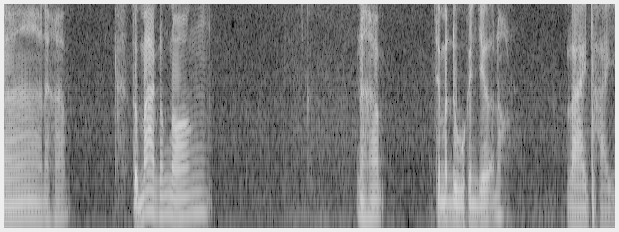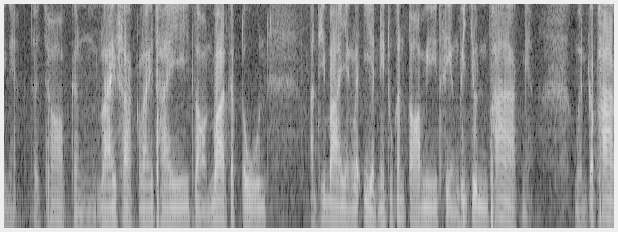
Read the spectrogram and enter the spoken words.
มานะครับส่วนมากน้องๆนะครับ จะมาดูกันเยอะเนาะลายไทยเนี่ยจะชอบกันลายสักลายไทยสอนวาดการ์ตูน อธิบายอย่างละเอียดในทุกขั้นตอนมีเสียงพิจุนภาคเนี่ย เหมือนกับภาค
